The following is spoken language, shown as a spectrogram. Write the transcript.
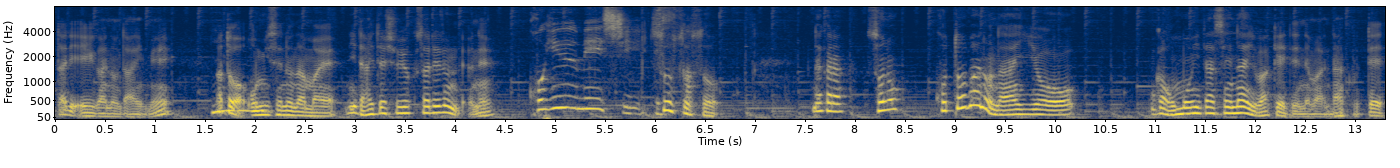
たり映画の題名あとはお店の名前に大体集約されるんだよね。固有名詞ですか？そうそうそう。だからその言葉の内容が思い出せないわけではなくて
